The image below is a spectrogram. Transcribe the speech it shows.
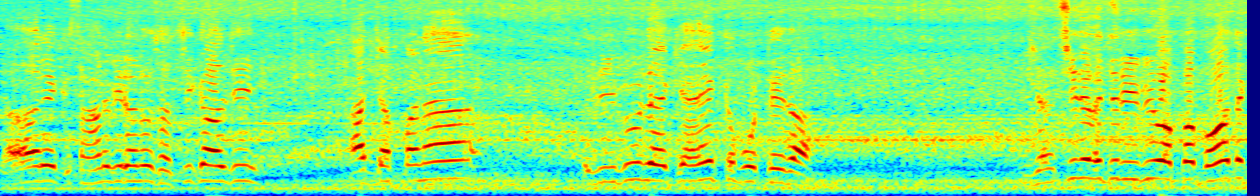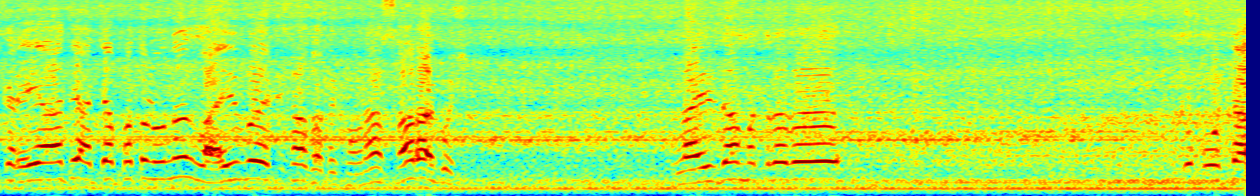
ਸਾਰੇ ਕਿਸਾਨ ਵੀਰਾਂ ਨੂੰ ਸਤਿ ਸ਼੍ਰੀ ਅਕਾਲ ਜੀ। ਅੱਜ ਆਪਾਂ ਨਾ ਰਿਵਿਊ ਲੈ ਕੇ ਆਏ ਕਬੋਟੇ ਦਾ। ਏਜੰਸੀ ਦੇ ਵਿੱਚ ਰਿਵਿਊ ਆਪਾਂ ਬਹੁਤ ਕਰੇ ਆ ਤੇ ਅੱਜ ਆਪਾਂ ਤੁਹਾਨੂੰ ਨਾ ਲਾਈਵ ਇੱਕ ਹਿਸਾਬ ਦਾ ਦਿਖਾਉਣਾ ਸਾਰਾ ਕੁਝ ਲਾਈਵ ਦਾ ਮਤਲਬ ਕਬੋਟਾ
